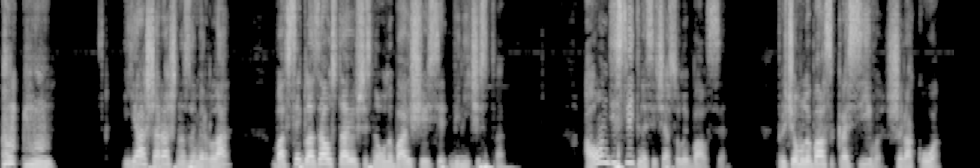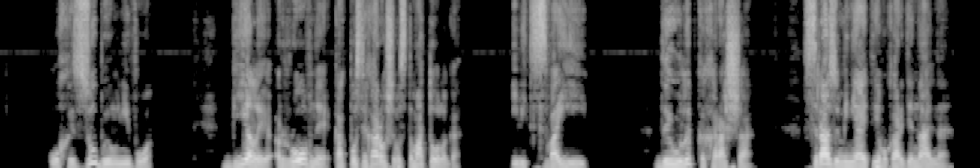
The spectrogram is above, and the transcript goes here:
Я ошарашенно замерла, во все глаза уставившись на улыбающееся величество. А он действительно сейчас улыбался. Причем улыбался красиво, широко. Ох, и зубы у него! Белые, ровные, как после хорошего стоматолога. И ведь свои. Да и улыбка хороша. Сразу меняет его кардинально.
